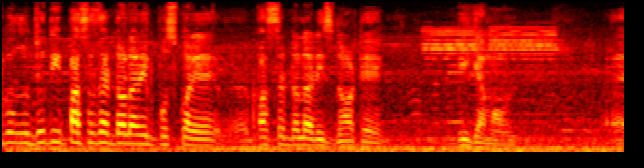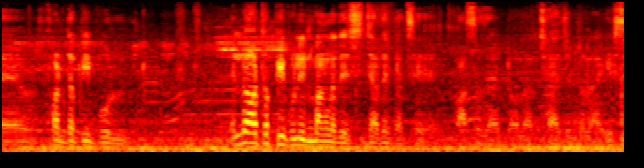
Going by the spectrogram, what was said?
এবং যদি পাঁচ হাজার ডলার ইম্পোজ করে পাঁচ হাজার dollar is not a big amount for the people lot of people in Bangladesh যাদের কাছে পাঁচ হাজার ডলার ছয় হাজার dollar it's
